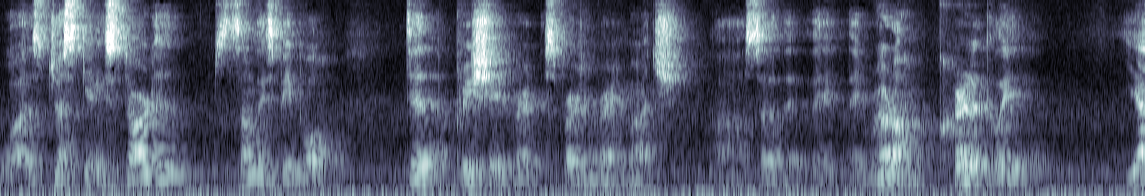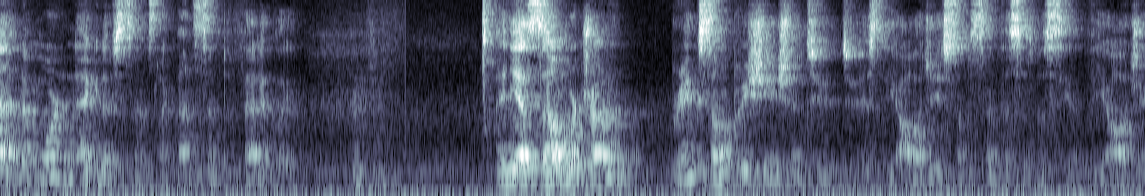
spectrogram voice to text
was just getting started. Some of these people didn't appreciate Spurgeon very much, uh, so they, they, wrote on him critically, yeah, in a more negative sense, like unsympathetically. Mm-hmm. And yet some were trying to bring some appreciation to, to his theology, some synthesis of his theology.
